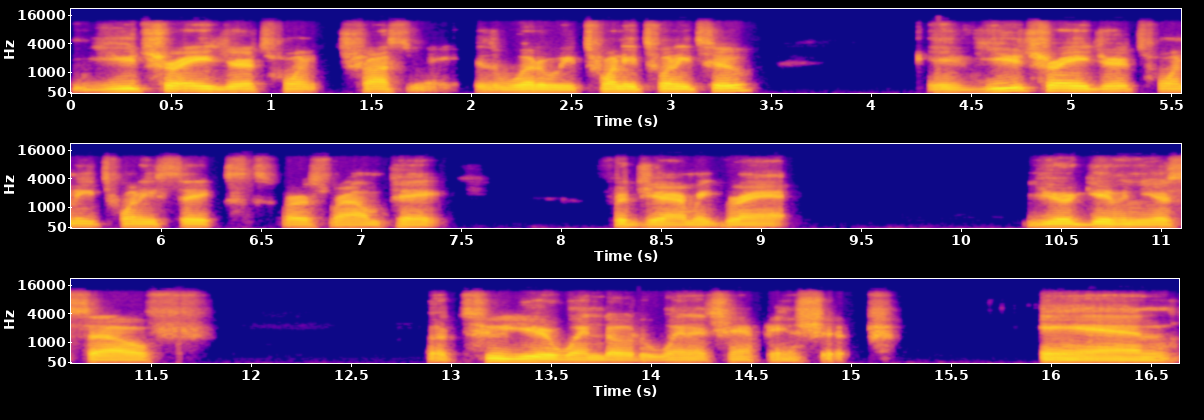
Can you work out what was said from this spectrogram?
you trade your twenty, trust me, is what are we 2022? If you trade your 2026 first round pick for Jerami Grant, you're giving yourself a two year window to win a championship. And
